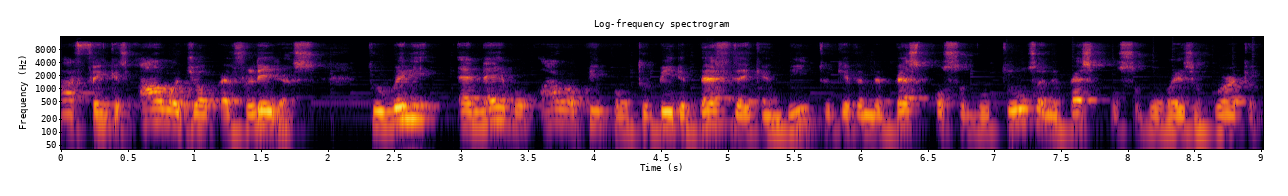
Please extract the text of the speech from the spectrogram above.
I think it's our job as leaders to really enable our people to be the best they can be, to give them the best possible tools and the best possible ways of working,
